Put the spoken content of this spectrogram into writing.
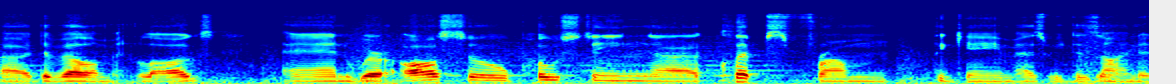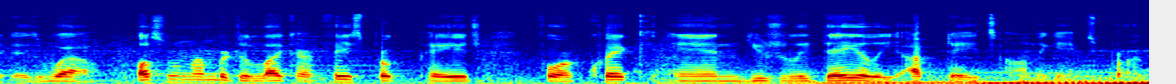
uh, development logs and we're also posting uh, clips from the game as we design it as well. Also remember to like our Facebook page for quick and usually daily updates on the game's progress.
